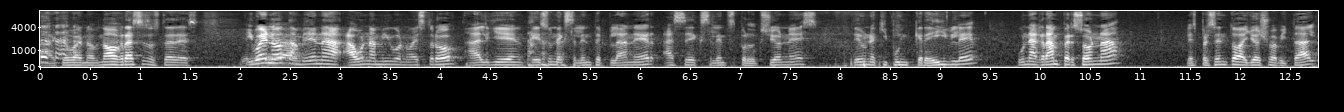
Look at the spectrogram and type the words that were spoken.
Ay, qué bueno. No, gracias a ustedes. Y bueno, también a, a un amigo nuestro, alguien que es un excelente planner, hace excelentes producciones, tiene un equipo increíble, una gran persona. Les presento a Joshua Vital.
